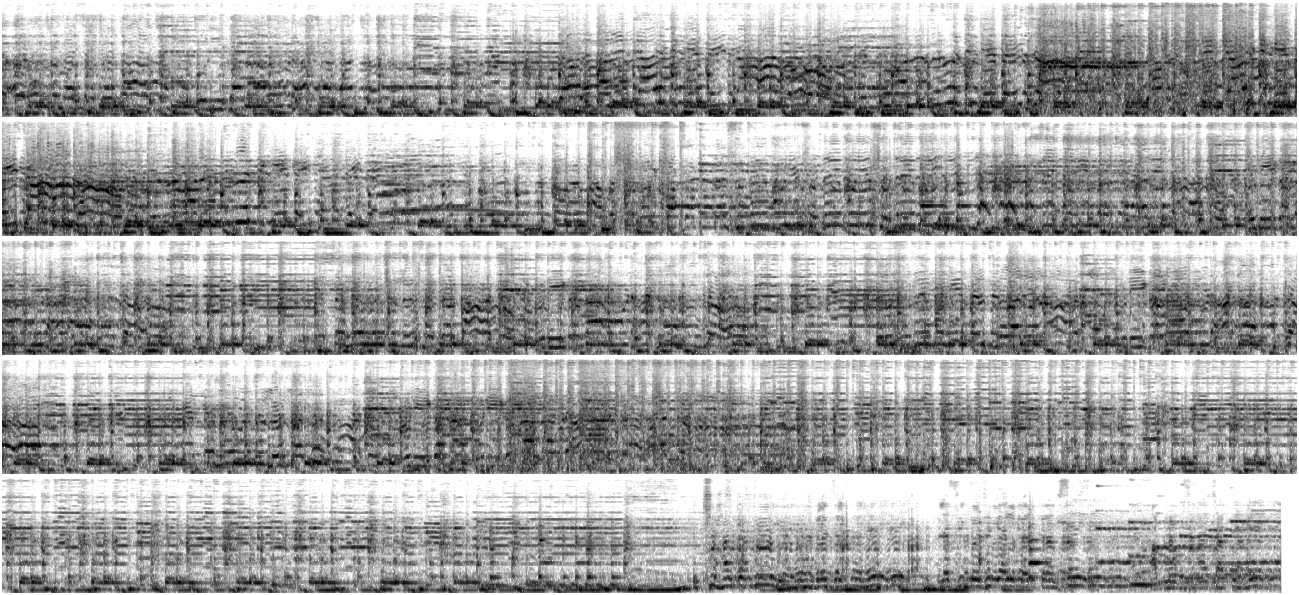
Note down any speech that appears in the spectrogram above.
اڙو چندا हाल दोस्तों यही अगला चलकर है लस्सी भोजन की तरफ से आप लोग सुनना चाहते हैं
